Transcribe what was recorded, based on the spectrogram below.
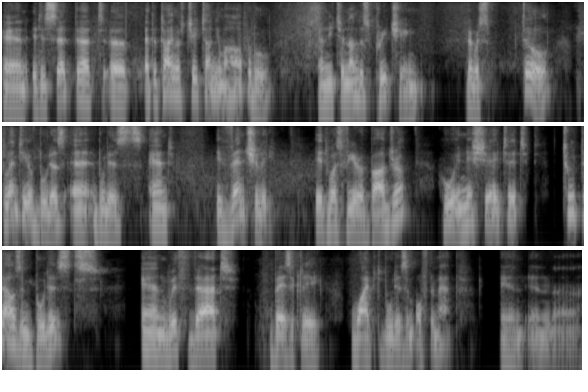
And it is said that uh, at the time of Chaitanya Mahaprabhu and Nityananda's preaching, there was still plenty of Buddhas, uh, Buddhists, and eventually it was Virabhadra who initiated 2,000 Buddhists, and with that, basically wiped Buddhism off the map. In in uh,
